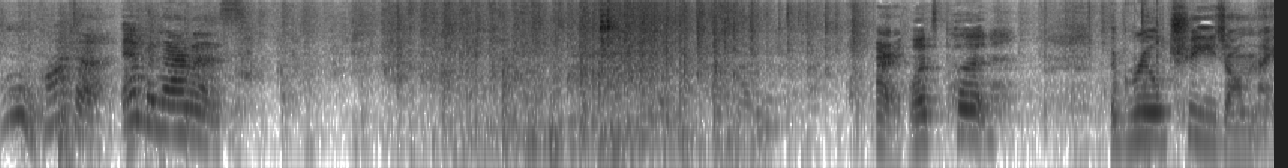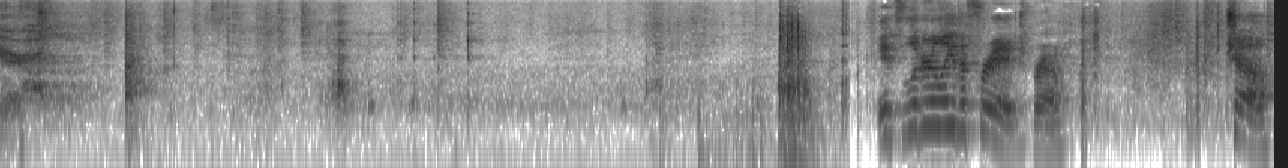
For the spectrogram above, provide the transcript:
Ooh, Fanta and bananas. All right, let's put the grilled cheese on there. It's literally the fridge, bro. Chill.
